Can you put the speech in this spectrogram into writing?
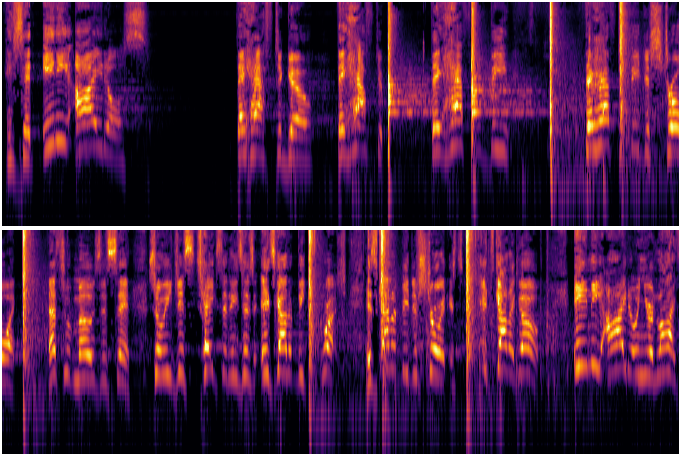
He said, Any idols, they have to go. They have to, they have to be, they have to be destroyed. That's what Moses said. So he just takes it and he says, It's got to be crushed. It's got to be destroyed. It's, it's got to go. Any idol in your life,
